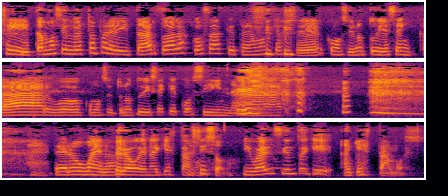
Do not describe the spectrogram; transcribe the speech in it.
Sí, estamos haciendo esto para evitar todas las cosas que tenemos que hacer, como si no tuviese encargo, como si tú no tuviese que cocinar. Pero bueno, Pero bueno, aquí estamos. así somos. Igual siento que Aquí estamos.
